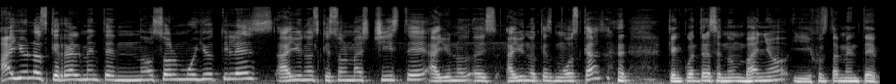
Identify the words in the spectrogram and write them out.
Hay unos que realmente no son muy útiles, hay unos que son más chiste, hay uno, hay uno que es moscas que encuentras en un baño y justamente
